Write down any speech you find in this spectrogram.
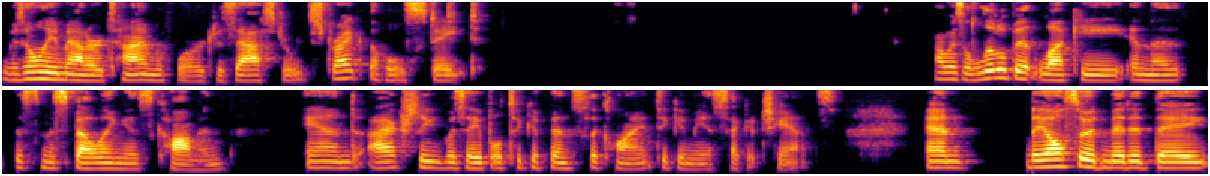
It was only a matter of time before a disaster would strike the whole state. I was a little bit lucky in that this misspelling is common and I actually was able to convince the client to give me a second chance. And they also admitted they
